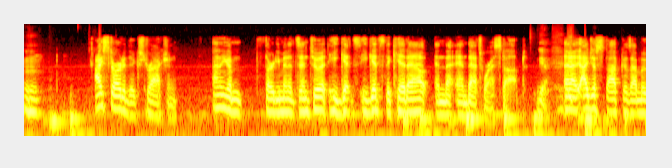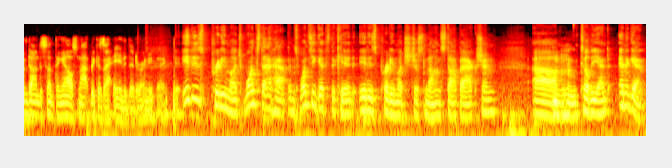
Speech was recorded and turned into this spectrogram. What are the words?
Mhm. I started Extraction. I think I'm 30 minutes into it. He gets he gets the kid out, and that and that's where I stopped. Yeah, And I, I just stopped because I moved on to something else, not because I hated it or anything. It is pretty much once that happens, once he gets the kid, it is pretty much just nonstop action um, till the end. And again,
